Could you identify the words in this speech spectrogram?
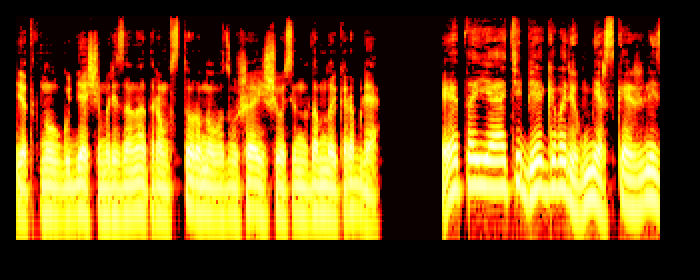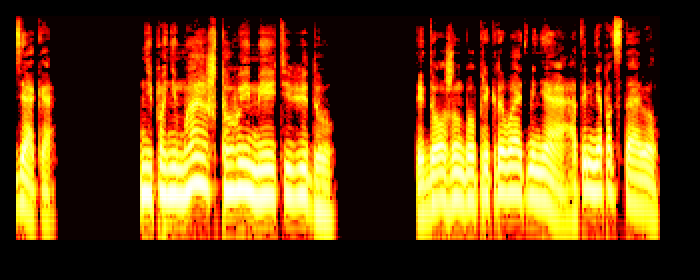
Я ткнул гудящим резонатором в сторону возвышающегося надо мной корабля. Это я о тебе говорю, мерзкая железяка. Не понимаю, что вы имеете в виду. Ты должен был прикрывать меня, а ты меня подставил.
